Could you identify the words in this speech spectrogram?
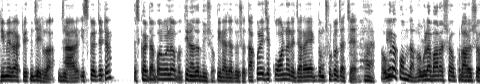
ডিমের আকৃতি যেগুলো। আর স্কোয়ার যেটা? স্কোয়ারটা পড়বে হলো তিন হাজার দুইশো। তিন হাজার দুইশো। তারপরে যে কর্নারে যারা একদম ছোট চাচ্ছে হ্যাঁ ওগুলা কম দাম। ওগুলা বারোশো বারোশো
